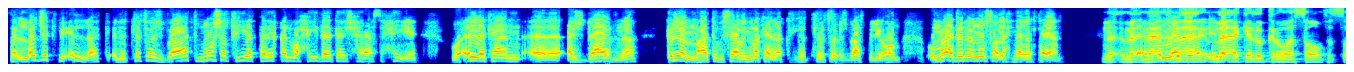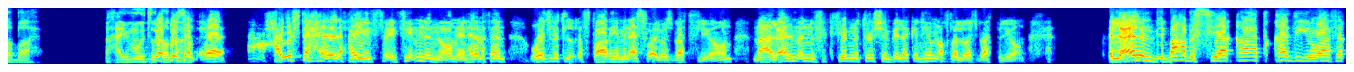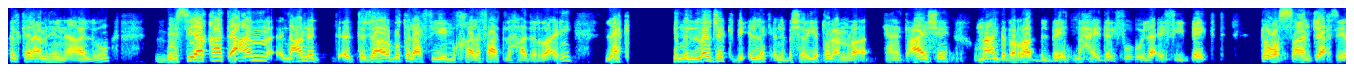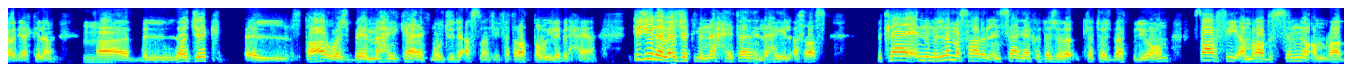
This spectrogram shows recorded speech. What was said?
فال logic بيقول لك إنه ثلاث وجبات مو شرط هي الطريقة الوحيدة لتعيش حياة صحية. وإلا كان آه، أجدادنا كلهم ماتوا بسبب إنه ما كانوا يأكلوا ثلاث وجبات باليوم وما قدرنا نوصل إحنا للحياة. ما ما ما, ما, ما أكلوا كرواسون في الصباح. حيموتوا طبعا. بالضبط آه، حيفتح حيفيق من النوم. يعني هذا مثلا وجبة الإفطار هي من أسوأ الوجبات في اليوم مع العلم إنه في كثير نوتريشن بيقول لك إنه هي من أفضل الوجبات في اليوم. العلم ببعض السياقات قد يوافق الكلام اللي هن قالوه. بسياقات أعم عملت تجارب وطلع في مخالفات لهذا الرأي لكن ال logic بيقول لك إنه البشرية طول عمرها كانت عايشة وما عندها براد بالبيت ما حيقدر يفوق يلاقي في packet كرواسان جاهزه يقعد ياكلها فبال logic الفطار وجبة ما هي كانت موجودة أصلا في فترات طويلة بالحياة. تجي logic من ناحيه ثانية لهي القصص بتلاقي إنه من لما صار الإنسان يأكل ثلاث وجبات باليوم صار في أمراض السمنة وأمراض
